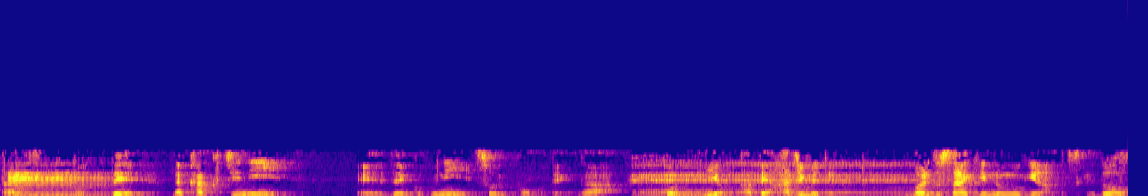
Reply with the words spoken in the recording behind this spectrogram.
体制をとって、各地に、えー全国にそういう工務店がこういう家を建て始めてると割と最近の動きなんですけど、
